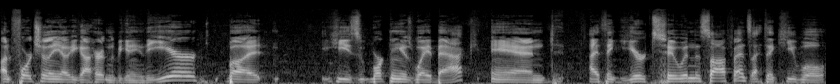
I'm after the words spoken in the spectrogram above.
unfortunately, you know, he got hurt in the beginning of the year, but he's working his way back. And I think year two in this offense, I think he will.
